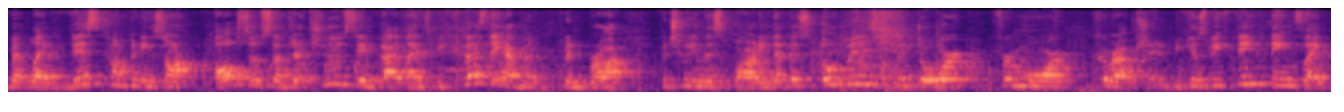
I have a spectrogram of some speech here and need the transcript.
but like this company is not also subject to those same guidelines because they haven't been brought between this body that this opens the door for more corruption because we think things like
